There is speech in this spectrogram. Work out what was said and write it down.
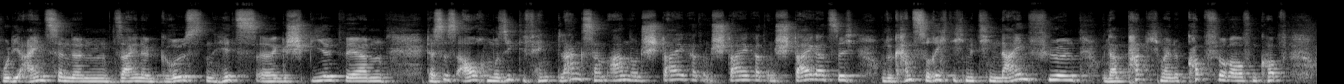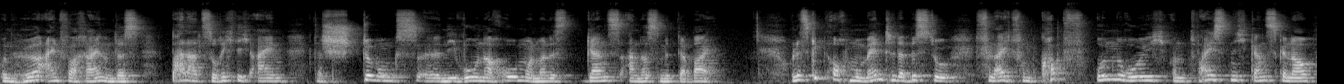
wo die einzelnen seine größten Hits äh, gespielt werden. Das ist auch Musik, die fängt langsam an und steigert und steigert und steigert sich und du kannst so richtig mit hineinfühlen und dann packe ich meine Kopfhörer auf den Kopf und höre einfach rein und das ballert so richtig ein, das Stimmungsniveau nach oben und man ist ganz anders mit dabei. Und es gibt auch Momente, da bist du vielleicht vom Kopf unruhig und weißt nicht ganz genau,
